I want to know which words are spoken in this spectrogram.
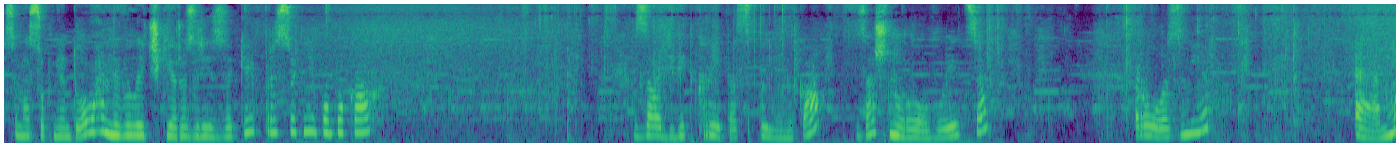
Сама сукня довга, невеличкі розрізики присутні по боках. Ззаді відкрита спинка, зашнуровується. Розмір М.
